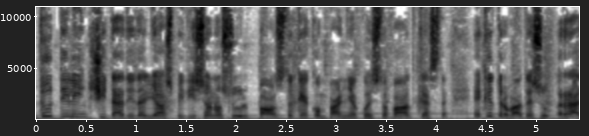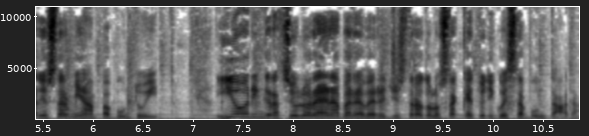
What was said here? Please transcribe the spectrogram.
Tutti i link citati dagli ospiti sono sul post che accompagna questo podcast e che trovate su radiostarmiup.it. Io ringrazio Lorena per aver registrato lo stacchetto di questa puntata.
